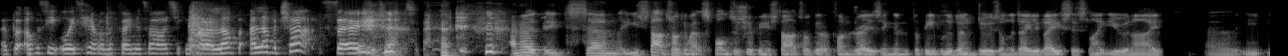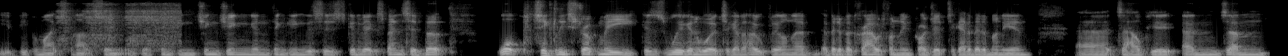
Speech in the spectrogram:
but obviously always here on the phone as well. As you can tell, I love I love a chat. So I know it's um, you start talking about sponsorship and you start talking about fundraising, and for people who don't do it on a daily basis, like you and I, uh, you, you, people might start thinking ching ching and thinking this is going to be expensive. But what particularly struck me, because we're going to work together hopefully on a, a, bit of a crowdfunding project to get a bit of money in uh, to help you, and um,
